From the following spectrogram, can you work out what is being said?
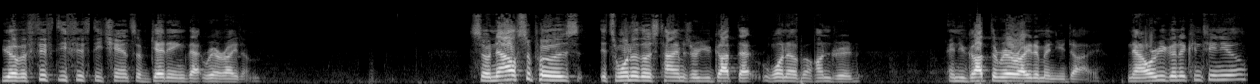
you have a 50-50 chance of getting that rare item. So now suppose it's one of those times where you got that one of a hundred and you got the rare item and you die. Now are you going to continue?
